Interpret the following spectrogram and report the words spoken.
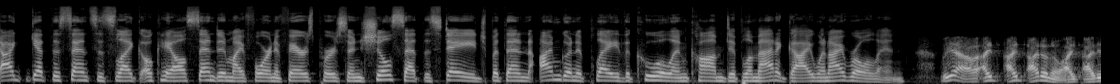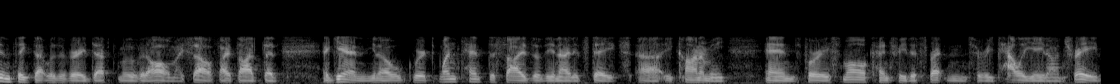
I get the sense it's like, okay, I'll send in my foreign affairs person. She'll set the stage, but then I'm going to play the cool and calm diplomatic guy when I roll in. Yeah, I, I, I don't know. I, I didn't think that was a very deft move at all myself. I thought that, again, you know, we're one tenth the size of the United States uh, economy and for a small country to threaten to retaliate on trade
